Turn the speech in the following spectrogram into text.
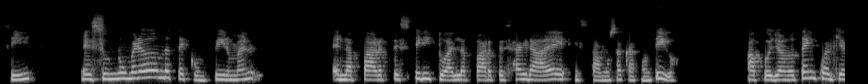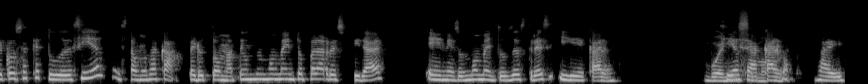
¿sí? Es un número donde te confirman en la parte espiritual, la parte sagrada de estamos acá contigo, apoyándote en cualquier cosa que tú decidas, estamos acá, pero tómate un momento para respirar en esos momentos de estrés y de calma. Buenísimo. Sí, o sea, calma. Ahí.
